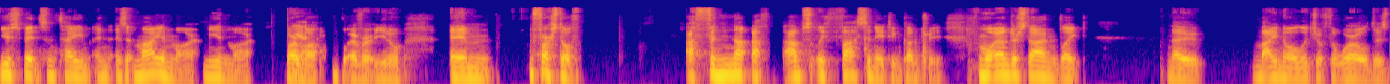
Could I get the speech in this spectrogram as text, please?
you spent some time in, is it Myanmar, Myanmar, Yeah. Burma, whatever, you know. Um, first off, a, fin- a absolutely fascinating country. From what I understand, like now, my knowledge of the world is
